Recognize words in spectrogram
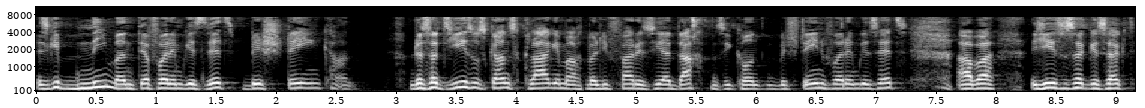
Es gibt niemand, der vor dem Gesetz bestehen kann. Und das hat Jesus ganz klar gemacht, weil die Pharisäer dachten, sie konnten bestehen vor dem Gesetz. Aber Jesus hat gesagt,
